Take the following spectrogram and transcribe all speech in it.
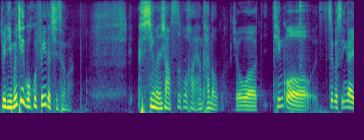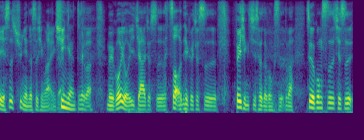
就你们见过会飞的汽车吗？新闻上似乎好像看到过，就我听过，这个是应该也是去年的事情了，应该去年对吧？美国有一家就是造那个就是飞行汽车的公司，对吧？这个公司其实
